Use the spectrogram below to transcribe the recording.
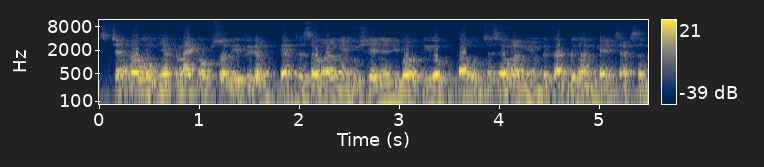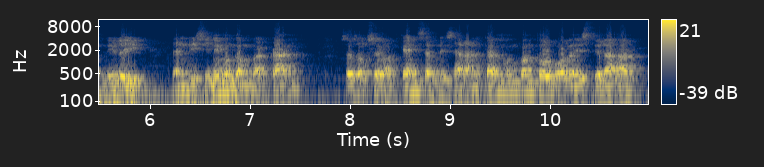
Secara umumnya kenaik option itu diartikan seseorang yang usianya di bawah 30 tahun, seseorang yang dekat dengan Cancer sendiri. Dan di sini menggambarkan Sosok seorang Cancer disarankan mengkontrol pola istirahat,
